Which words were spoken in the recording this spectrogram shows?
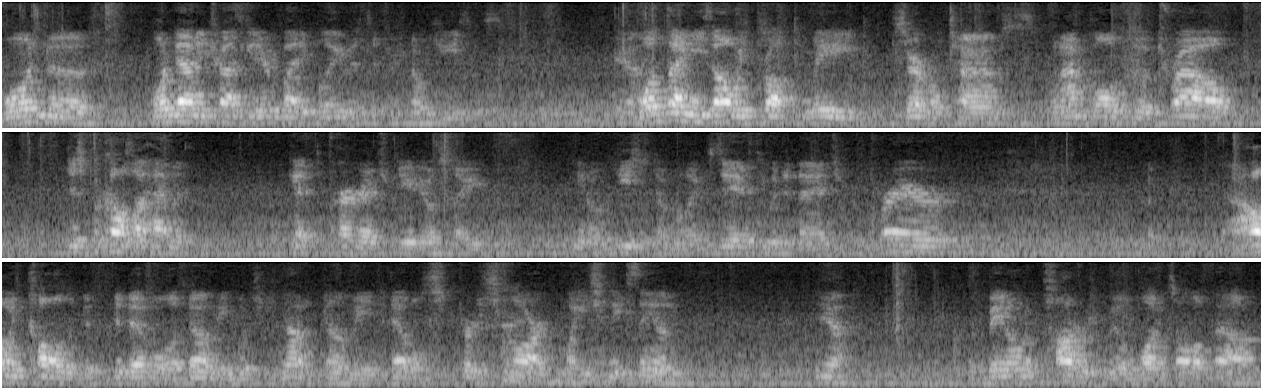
One, uh, one doubt he tries to get everybody to believe is that there's no Jesus. Yeah. One thing he's always brought to me several times when I'm going through a trial, just because I haven't get the prayer answered yet, he'll say, you know, Jesus don't really exist. He wouldn't answer prayer. I always call the, the devil a dummy, which he's not a dummy. The devil's pretty smart when he sneaks in. Yeah. But being on a potter's wheel, what it's all about,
